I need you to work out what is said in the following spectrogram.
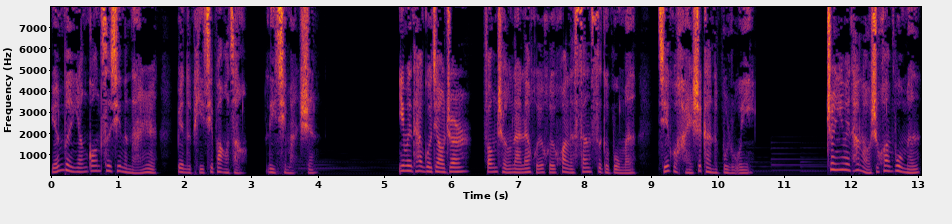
原本阳光自信的男人变得脾气暴躁、戾气满身。因为太过较真儿，方程来来回回换了三四个部门，结果还是干得不如意。正因为他老是换部门，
